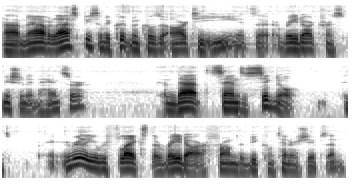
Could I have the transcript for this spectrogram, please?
Um, now I have a last piece of equipment called the RTE. It's a radar transmission enhancer, and that sends a signal. It's it really reflects the radar from the big container ships, and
